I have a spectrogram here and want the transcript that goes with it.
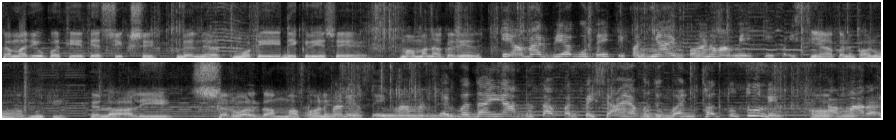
તમારી ઉપરથી તે શીખશે. બેન, મોટી દીકરી છે. મામાના ઘરે એ અમાર ભેગું થઈ હતી પણ ન્યાય ભણવા મૂકી પૈસા. ત્યાં કને ભણવા મૂકી એટલે હાલ ઈ સરવાળ ગામમાં ભણે ભણે છે મામા ગાય બધા અહીંયા હતા પણ પૈસા આયા બધું બંધ થતું હતું ને. આ મારા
